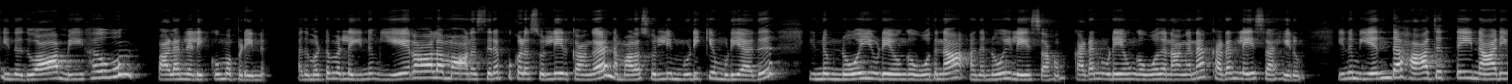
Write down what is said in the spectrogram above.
இந்த துவா மிகவும் பலனளிக்கும் அப்படின்னு. அது மட்டுமல்ல இன்னும் ஏராளமான சிறப்புகளை சொல்லியிருக்காங்க. நம்மளால் சொல்லி முடிக்க முடியாது. இன்னும் நோய் உடையவங்க ஓதனா அந்த நோய் லேசாகும். கடன் உடையவங்க ஓதனாங்கன்னா கடன் லேசாகிடும் இன்னும் எந்த ஹாஜத்தை நாடி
